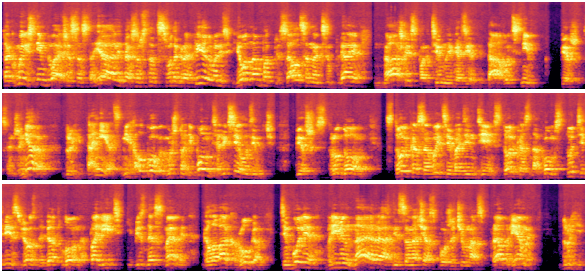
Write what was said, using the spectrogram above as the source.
Так мы с ним два часа стояли, даже сфотографировались, и он нам подписался на экземпляре нашей спортивной газеты. Да, вот с ним Первый с инженером, другие, да с Михалковым. Вы что, не помните, Алексей Владимирович? Первый с трудом. Столько событий в один день, столько знакомств. Тут тебе звезды биатлона, политики, бизнесмены, голова круга. Тем более временная разница на час позже, чем у нас. Проблемы. Другие.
